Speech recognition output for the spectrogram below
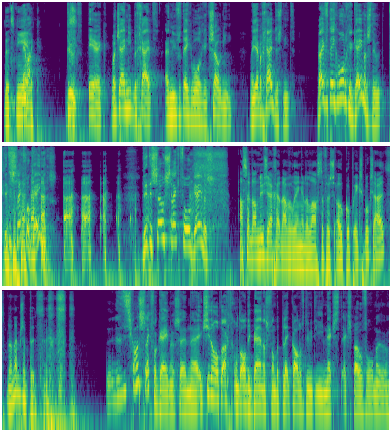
Dit is niet Nee, maar- eerlijk. Dude, Erik, wat jij niet begrijpt, en nu vertegenwoordig ik Sony, maar jij begrijpt dus niet. Wij vertegenwoordigen gamers, dude. Dit is slecht voor gamers. Dit is zo slecht voor gamers. Als ze dan nu zeggen, nou we brengen The Last of Us ook op Xbox uit, dan hebben ze een punt. Dit is gewoon slecht voor gamers. En eh, ik zie dan op de achtergrond al die banners van de Play- Call of Duty Next Expo voor me.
